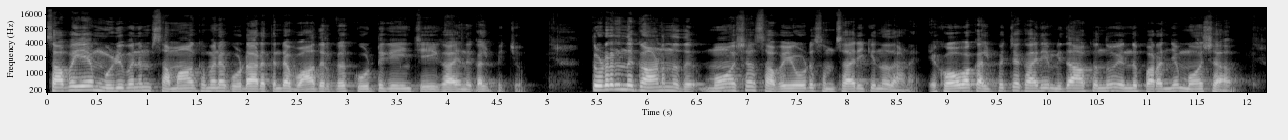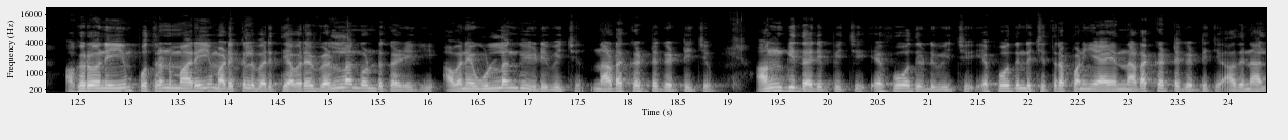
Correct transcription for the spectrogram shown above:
സഭയെ മുഴുവനും സമാഗമന കൂടാരത്തിന്റെ വാതിൽക്ക് കൂട്ടുകയും ചെയ്യുക എന്ന് കൽപ്പിച്ചു. തുടർന്ന് കാണുന്നത് മോശ സഭയോട് സംസാരിക്കുന്നതാണ്. യഹോവ കൽപ്പിച്ച കാര്യം ഇതാക്കുന്നു എന്ന് പറഞ്ഞ് മോശ അഹരോനെയും പുത്രന്മാരെയും അടുക്കൽ വരുത്തി അവരെ വെള്ളം കൊണ്ട് കഴുകി അവനെ ഉള്ളങ്കി ഇടിവിച്ച് നടക്കെട്ട് കെട്ടിച്ച് അങ്കി ധരിപ്പിച്ച് എഫോദ് ഇടിവിച്ച് എഫോദിന്റെ ചിത്രപ്പണിയായ നടക്കെട്ട് കെട്ടിച്ച് അതിനാൽ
